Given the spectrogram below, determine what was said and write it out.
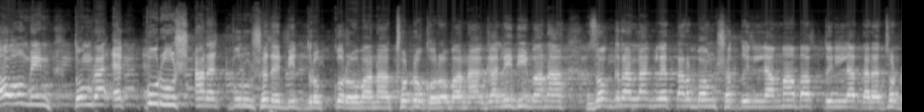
কওমিন, তোমরা এক পুরুষ আর এক পুরুষের বিদ্রোহ করবা না, ছোট করবা না, গালি দিবা না, ঝগড়া লাগলে তার বংশ তুল্লা মা বাপ তুল্লা তারা ছোট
